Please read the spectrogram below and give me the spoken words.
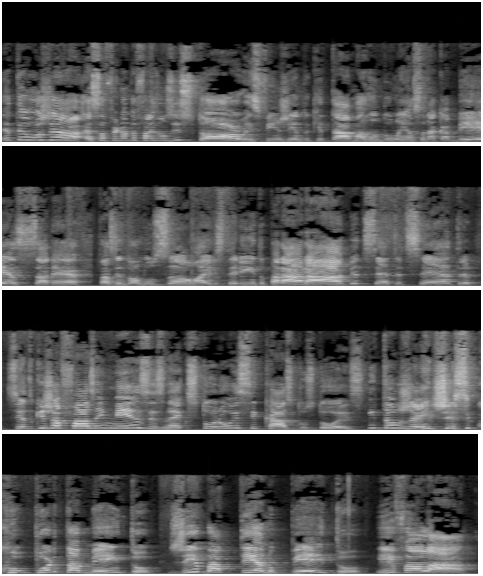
Eu até hoje a, essa Fernanda faz uns stories fingindo que tá amarrando lenço na cabeça, né? Fazendo alusão a eles terem ido para a Arábia, etc, etc. Sendo que já fazem meses, né, que estourou esse caso dos dois. Então, gente, esse comportamento de bater no peito e falar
